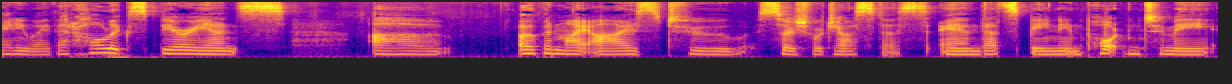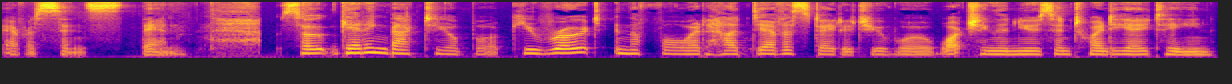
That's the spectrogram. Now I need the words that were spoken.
Anyway, that whole experience uh, opened my eyes to social justice, and that's been important to me ever since then. So, getting back to your book, you wrote in the foreword how devastated you were watching the news in 2018,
